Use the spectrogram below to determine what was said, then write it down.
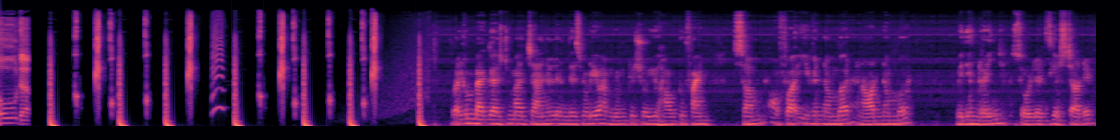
Hold up. welcome back guys to my channel. In this video i'm going to show you how to find sum of a even number and odd number within range. So let's get started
